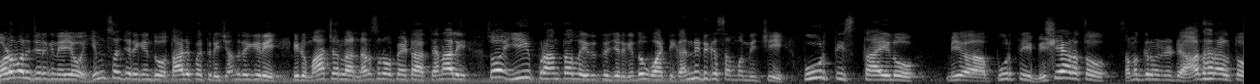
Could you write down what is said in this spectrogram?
గొడవలు జరిగినాయో హింస జరిగిందో తాడిపత్రి చంద్రగిరి ఇటు మాచర్ల నరసరావుపేట తెనాలి సో ఈ ప్రాంతాల్లో ఏదైతే జరిగిందో వాటికి అన్నిటికీ సంబంధించి పూర్తి స్థాయిలో మీ పూర్తి విషయాలతో సమగ్రమైనటువంటి ఆధారాలతో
